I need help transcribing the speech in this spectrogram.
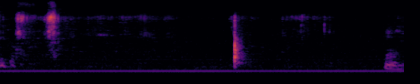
这个，嗯，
